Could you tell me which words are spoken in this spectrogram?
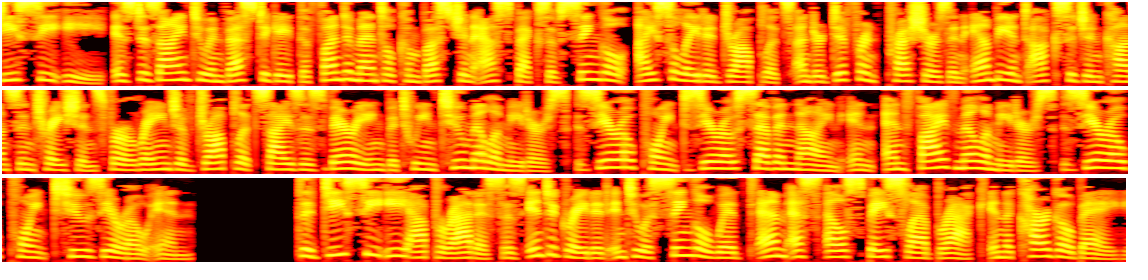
DCE is designed to investigate the fundamental combustion aspects of single, isolated droplets under different pressures and ambient oxygen concentrations for a range of droplet sizes varying between 2 mm 0.079 in and 5 mm 0.20 in. The DCE apparatus is integrated into a single-width MSL Spacelab rack in the cargo bay,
